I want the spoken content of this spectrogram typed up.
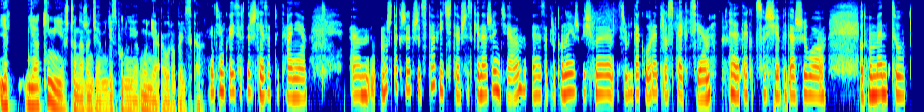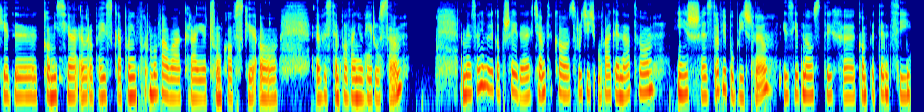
Jak, jakimi jeszcze narzędziami dysponuje Unia Europejska? Dziękuję serdecznie za pytanie. Może także przedstawić te wszystkie narzędzia. E, zaproponuję, żebyśmy zrobili taką retrospekcję e, tego, co się wydarzyło od momentu, kiedy Komisja Europejska poinformowała kraje członkowskie o występowaniu wirusa. Zanim do tego przejdę, chciałam tylko zwrócić uwagę na to, iż zdrowie publiczne jest jedną z tych e, kompetencji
